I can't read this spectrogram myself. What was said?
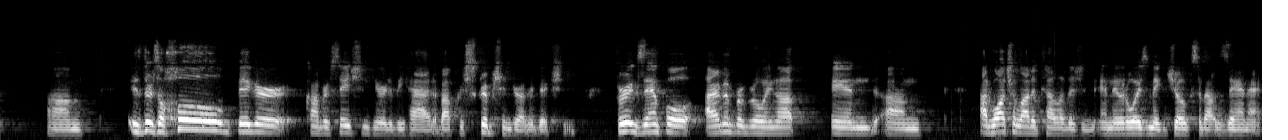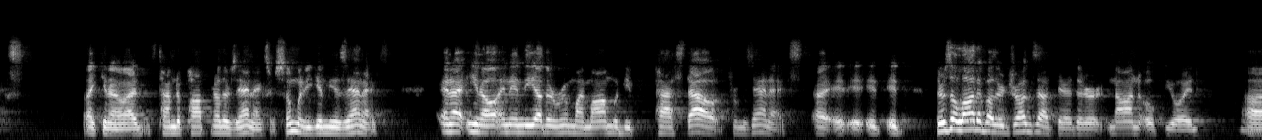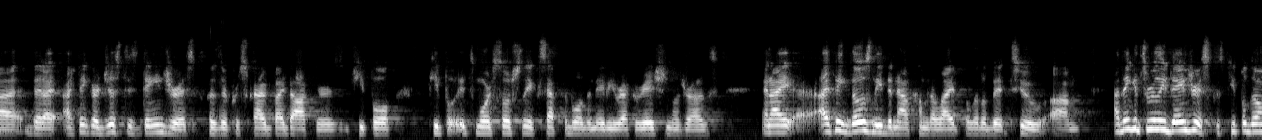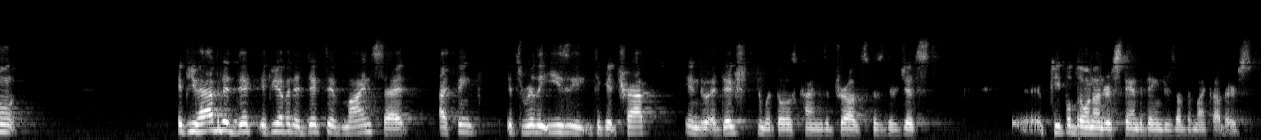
um, is there's a whole bigger conversation here to be had about prescription drug addiction. For example, I remember growing up and um, I'd watch a lot of television and they would always make jokes about Xanax. Like, you know, it's time to pop another Xanax or somebody give me a Xanax and I, you know, and in the other room, my mom would be passed out from Xanax. Uh, it, it, it, there's a lot of other drugs out there that are non-opioid uh, that I, I, think are just as dangerous because they're prescribed by doctors and people. People, it's more socially acceptable than maybe recreational drugs, and I, I think those need to now come to light a little bit too. Um, I think it's really dangerous because people don't. If you have an addict, if you have an addictive mindset, I think it's really easy to get trapped into addiction with those kinds of drugs because they're just people don't understand the dangers of them like others.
